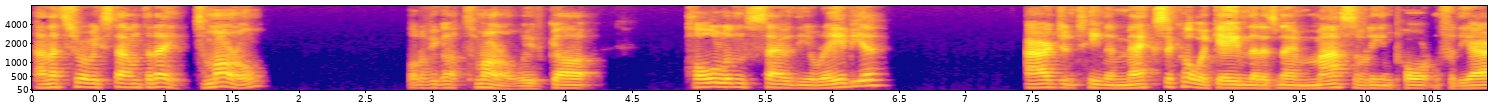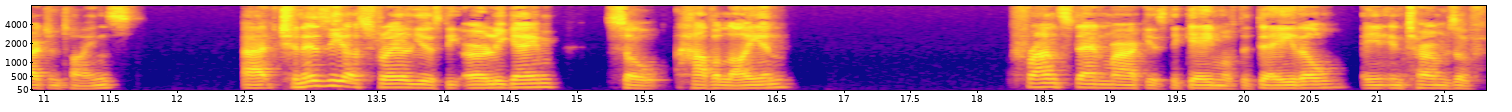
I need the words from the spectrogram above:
And that's where we stand today. Tomorrow, what have we got tomorrow? We've got Poland, Saudi Arabia, Argentina, Mexico, a game that is now massively important for the Argentines. Uh, Tunisia, Australia is the early game, so have a lie-in. France, Denmark is the game of the day, though, in, in terms of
